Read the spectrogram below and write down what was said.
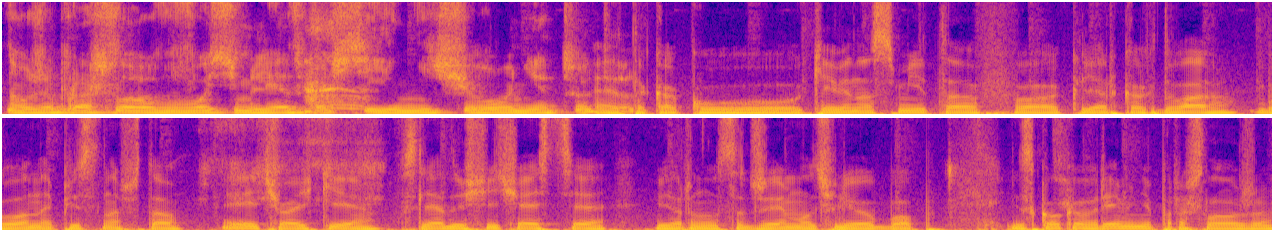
но уже прошло 8 лет, почти ничего нет. Это как у Кевина Смита в «Клерках 2» было написано, что «Эй, чуваки, в следующей части вернулся Джей Молчаливый Боб». И сколько времени прошло уже?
